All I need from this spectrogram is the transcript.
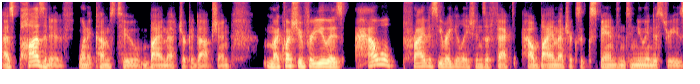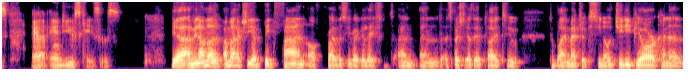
as positive when it comes to biometric adoption. My question for you is how will privacy regulations affect how biometrics expand into new industries and use cases? Yeah, I mean, I'm a, I'm actually a big fan of privacy regulations, and and especially as they apply to to biometrics. You know, GDPR kind of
